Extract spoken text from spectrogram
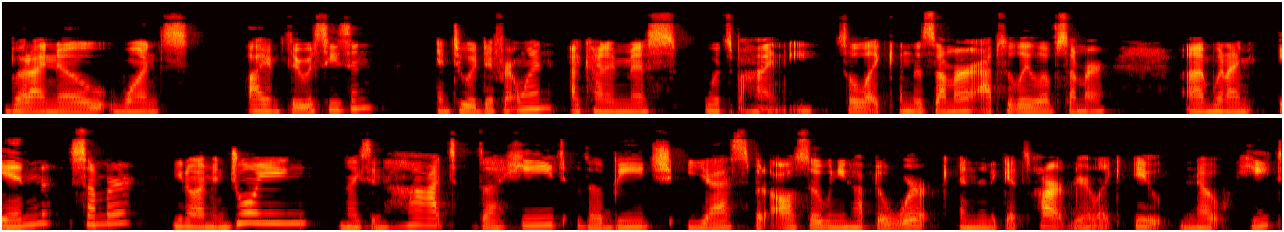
But I know once I am through a season, into a different one, I kind of miss what's behind me. So, like in the summer, absolutely love summer. Um, when I'm in summer, you know, I'm enjoying nice and hot, the heat, the beach, yes, but also when you have to work and then it gets hard, you're like, ew, no, heat,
